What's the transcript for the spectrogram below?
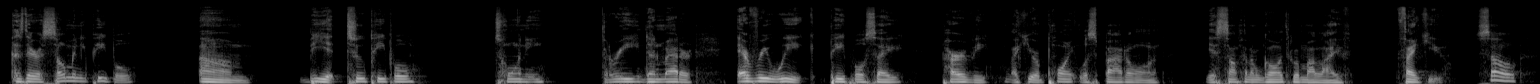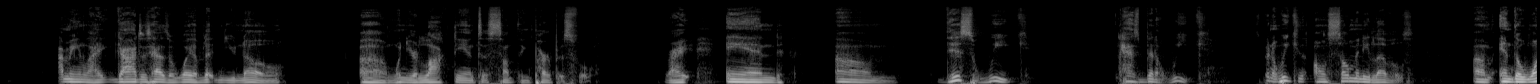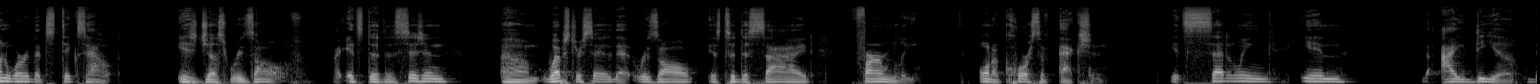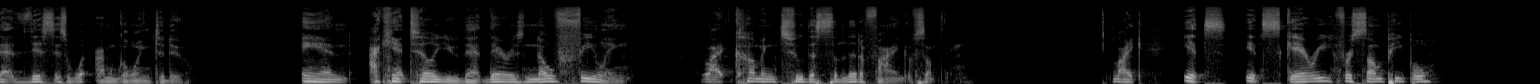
because there are so many people, um, be it two people, 20, three, doesn't matter. Every week, people say, Purvey, like your point was spot on. It's something I'm going through in my life. Thank you. So, I mean, like God just has a way of letting you know uh, when you're locked into something purposeful, right? And um, this week has been a week. It's been a week on so many levels. Um, and the one word that sticks out is just resolve. Like it's the decision. Um, Webster says that resolve is to decide firmly on a course of action. It's settling in the idea that this is what I'm going to do. And I can't tell you that there is no feeling like coming to the solidifying of something. Like it's it's scary for some people.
